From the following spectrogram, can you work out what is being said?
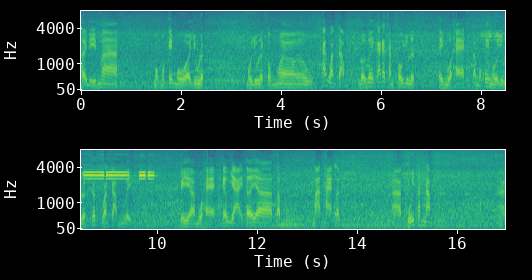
thời điểm à, một một cái mùa du lịch. Mùa du lịch cũng à, khá quan trọng đối với các cái thành phố du lịch. Thì mùa hè là một cái mùa du lịch rất quan trọng quý vị. Vì mùa hè kéo dài tới tầm 3 tháng là à, cuối tháng 5 à,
